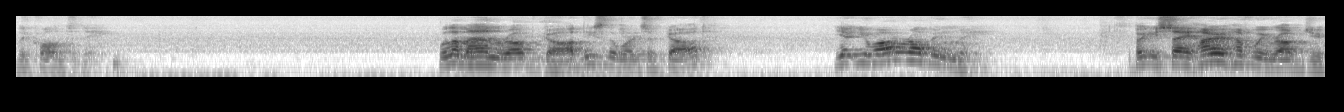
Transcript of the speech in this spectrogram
the quantity. Will a man rob God? These are the words of God. Yet you are robbing me. But you say, How have we robbed you?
